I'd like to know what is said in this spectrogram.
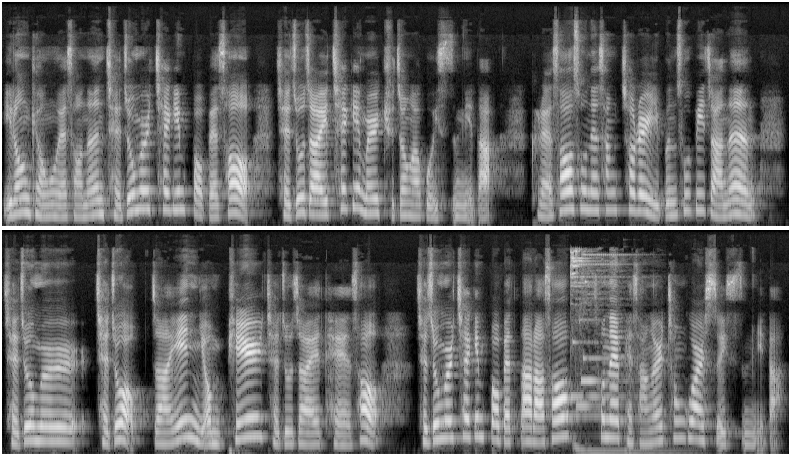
이런 경우에서는 제조물 책임법에서 제조자의 책임을 규정하고 있습니다. 그래서 손에 상처를 입은 소비자는 제조물, 제조업자인 연필 제조자에 대해서 제조물 책임법에 따라서 손해배상을 청구할 수 있습니다.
